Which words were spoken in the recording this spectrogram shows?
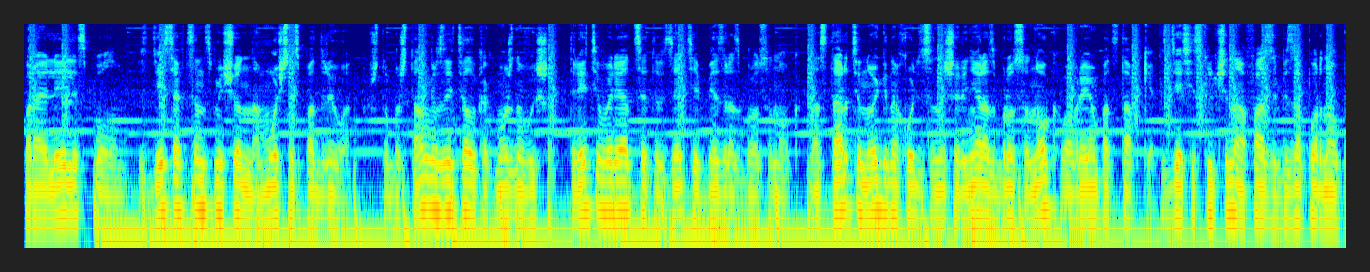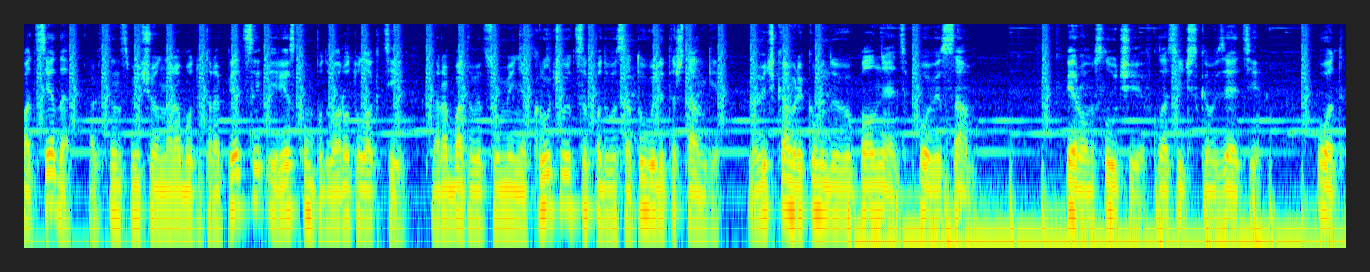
параллели с полом. Здесь акцент смещен на мощность подрыва, чтобы штанга взлетела как можно выше. Третья вариация это взятие без разброса ног. На старте ноги находятся на ширине разброса ног во время подставки. Здесь исключена фаза безопорного подседа, акцент смещен на работу трапеции и резкому подвороту локтей. Нарабатывается умение вкручиваться под высоту вылета штанги. Новичкам рекомендую выполнять по весам. Первом случае в классическом взятии от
